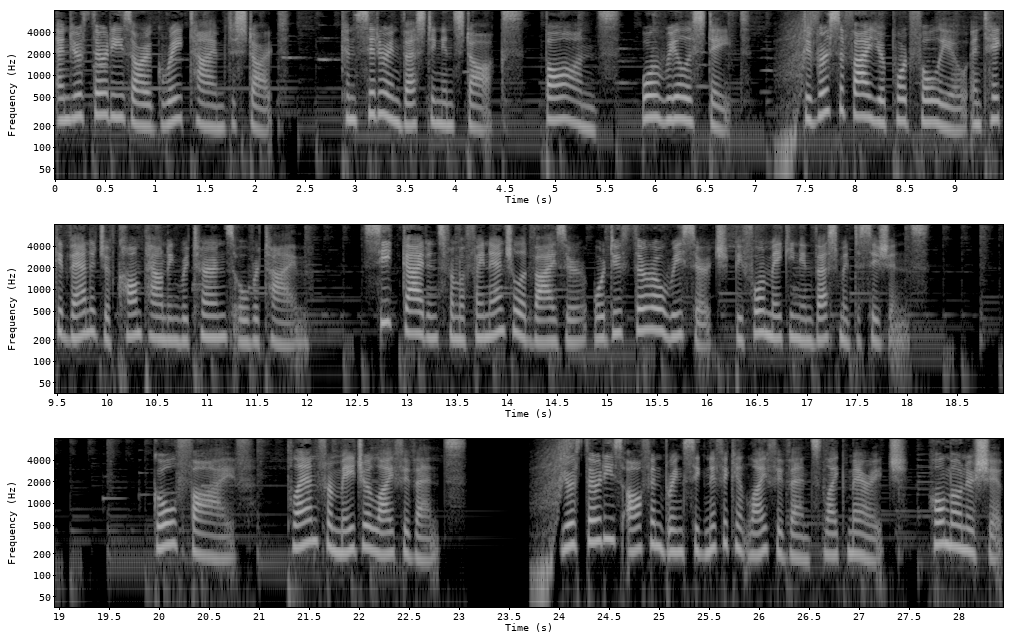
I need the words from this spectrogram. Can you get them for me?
and your 30s are a great time to start. Consider investing in stocks, bonds, or real estate. Diversify your portfolio and take advantage of compounding returns over time. Seek guidance from a financial advisor or do thorough research before making investment decisions. Goal 5. Plan for major life events. Your 30s often bring significant life events like marriage, homeownership,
